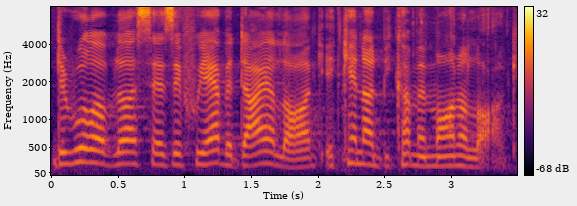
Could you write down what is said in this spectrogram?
the rule of law says if we have a dialogue, it cannot become a monologue.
